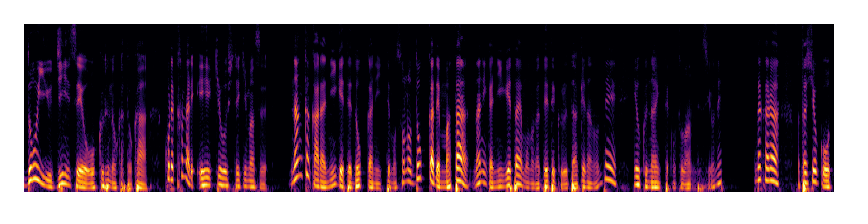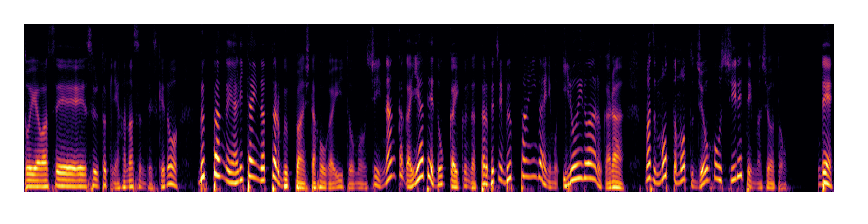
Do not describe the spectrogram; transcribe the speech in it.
どういう人生を送るのかとか、これかなり影響してきます。なんかから逃げてどっかに行っても、そのどっかでまた何か逃げたいものが出てくるだけなので、良くないってことなんですよね。だから、私よくお問い合わせするときに話すんですけど、物販がやりたいんだったら物販した方がいいと思うし、なんかが嫌でどっか行くんだったら別に物販以外にも色々あるから、まずもっともっと情報を仕入れてみましょうと。で、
